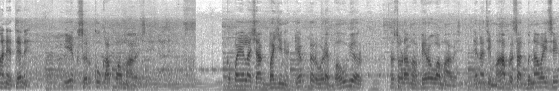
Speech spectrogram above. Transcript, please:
અને તેને એક સરખું કાપવામાં આવે છે. કપાયેલા શાકભાજીને ટ્રેક્ટર વડે ભવ્ય રસોડામાં ફેરવવામાં આવે છે. તેનાથી મહાપ્રસાદ બનાવાય છે.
